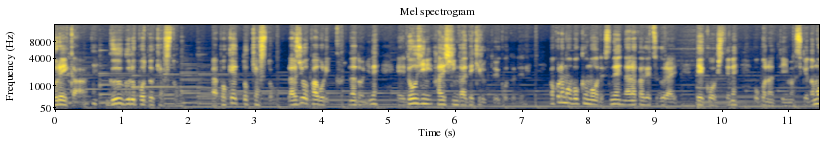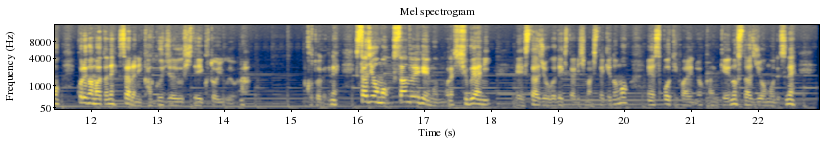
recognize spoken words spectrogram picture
ブレイカー、ね、Google ポッドキャスト、ポケットキャスト、ラジオパブリックなどにね、同時に配信ができるということでね、まあ、これも僕もですね、7ヶ月ぐらい並行してね、行っていますけども、これがまたね、さらに拡充していくというようなことでね、スタジオも、スタンド FM もね、渋谷にスタジオができたりしましたけども、Spotify の関係のスタジオもですね、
